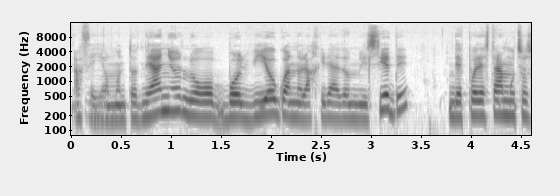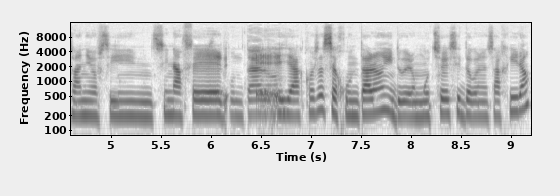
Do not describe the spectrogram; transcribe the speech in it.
hace ya un montón de años. Luego volvió cuando la gira de 2007 después de estar muchos años sin, sin hacer ellas cosas, se juntaron y tuvieron mucho éxito con esa gira.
